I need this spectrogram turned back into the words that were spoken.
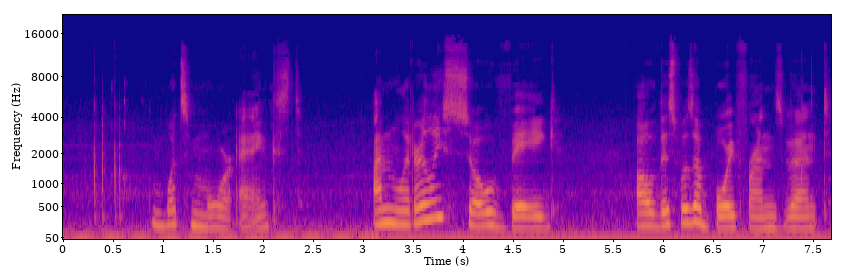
What's more angst? I'm literally so vague. Oh, this was a boyfriend's vent.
